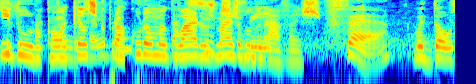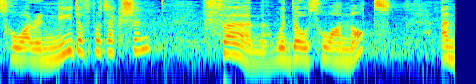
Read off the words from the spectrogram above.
e duro com aqueles que procuram magoar os mais vulneráveis. Fair with those who are in need of protection, firm with those who are not, and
